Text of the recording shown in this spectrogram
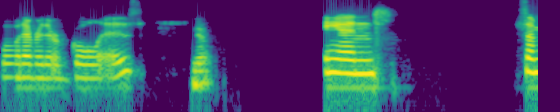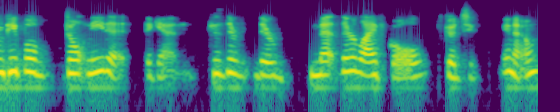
whatever their goal is. Yeah. And some people don't need it again because they're they're met their life goal, good to you know,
